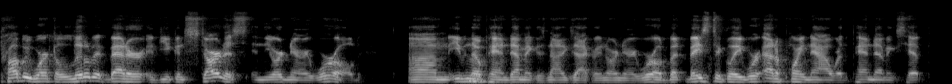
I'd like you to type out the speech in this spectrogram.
Probably work a little bit better if you can start us in the ordinary world. Um, even though hmm. pandemic is not exactly an ordinary world, but basically we're at a point now where the pandemic's hit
